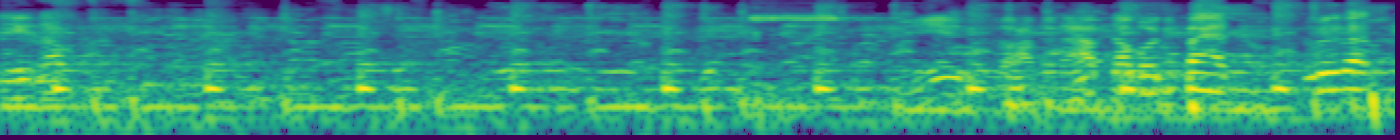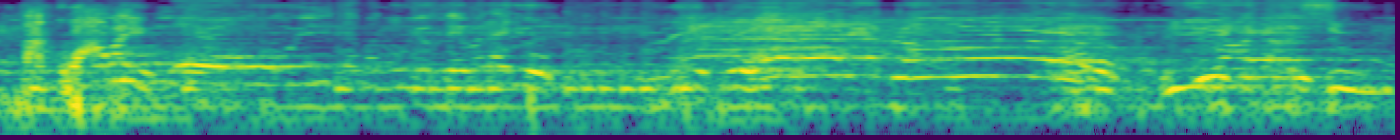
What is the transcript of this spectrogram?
เย็นนะครับนี่ตามกันนะครับเจ้าเบอร์ที่แปดเบอร์ที่แปดตัดขวาไปโอ้ยแต่ประตูยังเซฟไม่ได้อยู่โอ้โหเรียบร้อย He got the shoe.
